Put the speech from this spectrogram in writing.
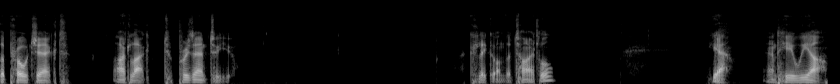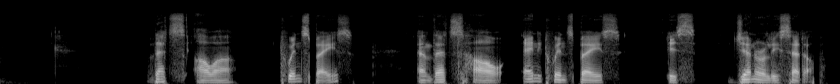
the project I'd like to present to you. I click on the title. Yeah, and here we are. That's our twin space, and that's how any twin space is generally set up.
